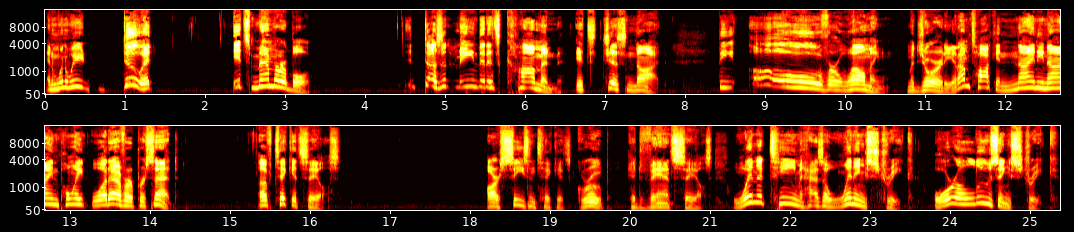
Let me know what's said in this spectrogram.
And when we do it, it's memorable. It doesn't mean that it's common. It's just not. The overwhelming majority, and I'm talking 99 point whatever percent of ticket sales are season tickets, group, advance sales. When a team has a winning streak or a losing streak,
